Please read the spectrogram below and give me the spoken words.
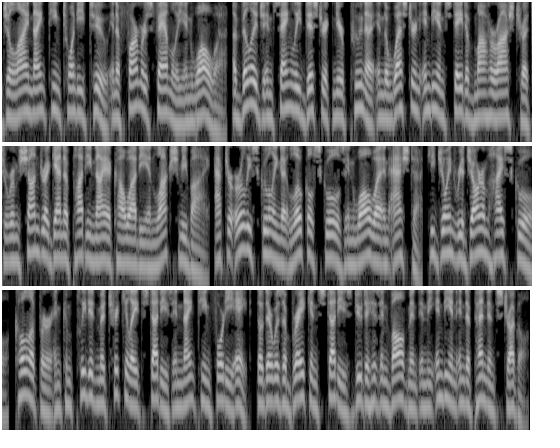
July 1922 in a farmer's family in Walwa, a village in Sangli district near Pune in the western Indian state of Maharashtra to Ramchandra Ganapati Nayakawadi and Lakshmibai. After early schooling at local schools in Walwa and Ashta, he joined Rajaram High School, Kolhapur and completed matriculate studies in 1948, though there was a break in studies due to his involvement in the Indian independence struggle.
